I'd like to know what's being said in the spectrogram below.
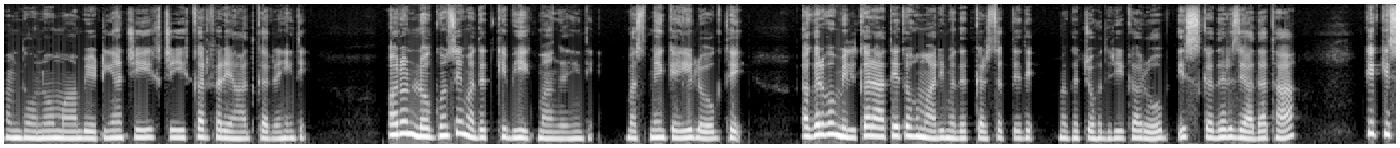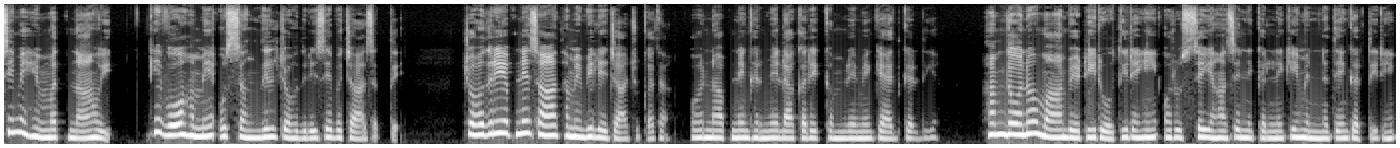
हम दोनों माँ बेटियाँ चीख चीख कर फरियाद कर रही थी और उन लोगों से मदद की भीख मांग रही थी। बस में कई लोग थे। अगर वो मिलकर आते तो हमारी मदद कर सकते थे, मगर चौधरी का रोब इस कदर ज़्यादा था कि किसी में हिम्मत ना हुई कि वो हमें उस संगदिल चौधरी से बचा सकते। चौधरी अपने साथ हमें भी ले जा चुका था और न अपने घर में लाकर एक कमरे में कैद कर दिया। हम दोनों माँ बेटी रोती रहीं और उससे यहाँ से निकलने की मिन्नतें करती रहीं,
